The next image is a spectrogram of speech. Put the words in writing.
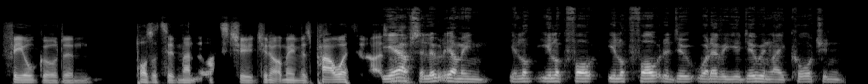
feel good and positive mental attitude. You know what I mean? There's power to that. Yeah, there? absolutely. I mean, you look you look for you look forward to do whatever you're doing, like coaching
